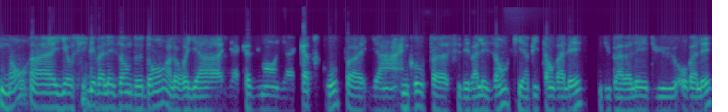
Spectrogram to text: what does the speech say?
Non, euh, il y a aussi des valaisans dedans. Alors il y a, quasiment il y a quatre groupes. Il y a un groupe, euh, c'est des valaisans qui habitent en Valais, du Bas-Valais et du Haut-Valais.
